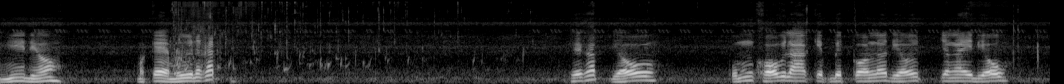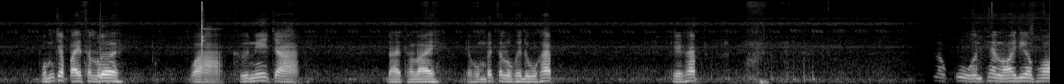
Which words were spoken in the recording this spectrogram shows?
อย่างนี้เดี๋ยว มาแก้มือนะครับ โอเคครับ เดี๋ยว ผมขอเวลาเก็บเบ็ดก่อนแล้ว เดี๋ยวยังไงเดี๋ยว ผมจะไปสรุปเลย ว่าคืนนี้จะได้เท่าไหรเดี๋ยวผมไปสรุปให้ดูครับ โอเคครับ เรากู้กันแค่ร้อยเดียวพอ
